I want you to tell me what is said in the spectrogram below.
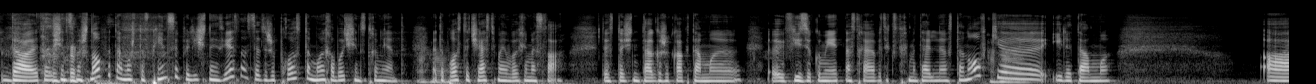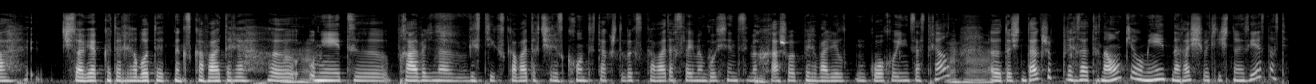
Да, это очень смешно, потому что, в принципе, личная известность — это же просто мой рабочий инструмент. Ага. Это просто часть моего ремесла. То есть точно так же, как там э, э, физик умеет настраивать экспериментальные установки, Ага. или там а, человек, который работает на экскаваторе, э, Ага. умеет э, правильно вести экскаватор через грунт так, чтобы экскаватор своими гусеницами хорошо перевалил гору и не застрял. Ага. Э, Точно так же популяризатор науки умеет наращивать личную известность,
